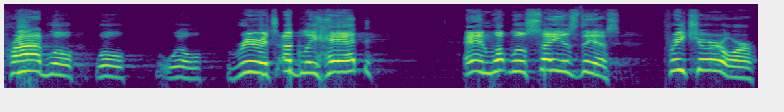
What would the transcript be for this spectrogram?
pride will, will, will rear its ugly head and what we'll say is this preacher or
